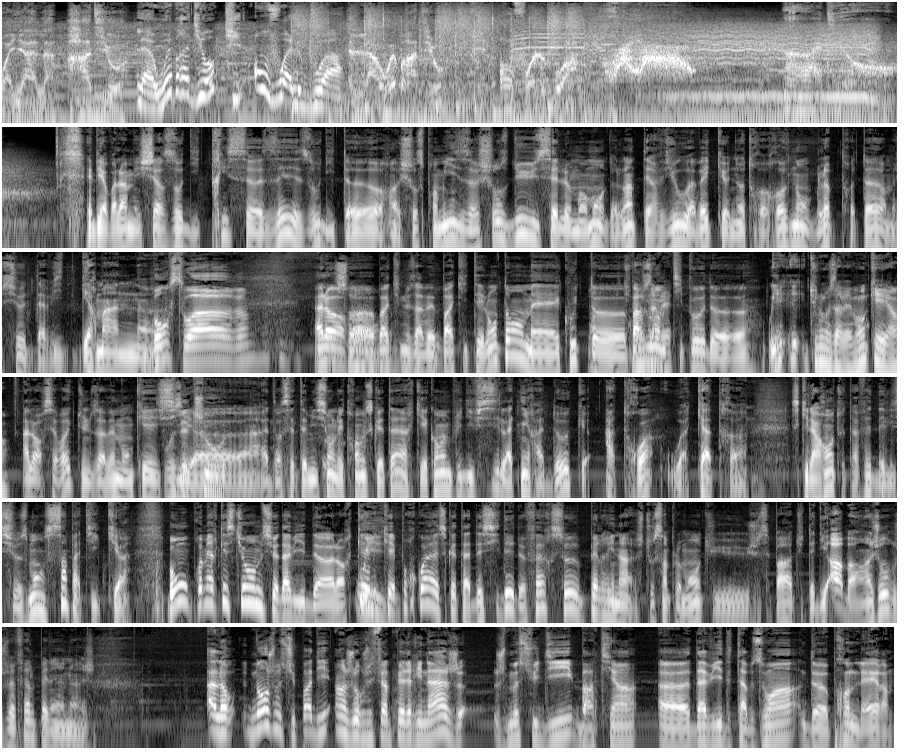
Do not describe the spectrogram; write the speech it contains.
Royal Radio. La web radio qui envoie le bois. La web radio qui envoie le bois. Radio. Eh bien voilà, mes chères auditrices et auditeurs, chose promise, chose due, c'est le moment de l'interview avec notre revenant globetrotter, monsieur David German. Bonsoir. Alors, euh, bah, tu nous avais pas quitté longtemps, mais écoute, euh, parle-nous nous un avais- petit peu de... Oui, Et- et tu nous avais manqué, hein. alors c'est vrai que tu nous avais manqué ici Vous êtes chaud. euh, dans cette émission Les Trois Mousquetaires, qui est quand même plus difficile à tenir à deux qu'à trois ou à quatre, ce qui la rend tout à fait délicieusement sympathique. Bon, première question, monsieur David. Alors, quel- Oui. quel- pourquoi est-ce que tu as décidé de faire ce pèlerinage? Tout simplement, tu, je sais pas, tu t'es dit, ah bah un jour je vais faire le pèlerinage. Alors, non, je me suis pas dit un jour je vais faire le pèlerinage. Je me suis dit, ben tiens, euh, David, tu as besoin de prendre l'air.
